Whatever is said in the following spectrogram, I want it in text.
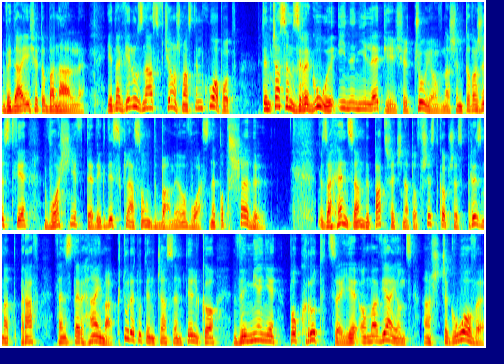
Wydaje się to banalne, jednak wielu z nas wciąż ma z tym kłopot. Tymczasem z reguły inni lepiej się czują w naszym towarzystwie właśnie wtedy, gdy z klasą dbamy o własne potrzeby. Zachęcam, by patrzeć na to wszystko przez pryzmat praw Fensterheima, które tu tymczasem tylko wymienię pokrótce je omawiając, a szczegółowe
